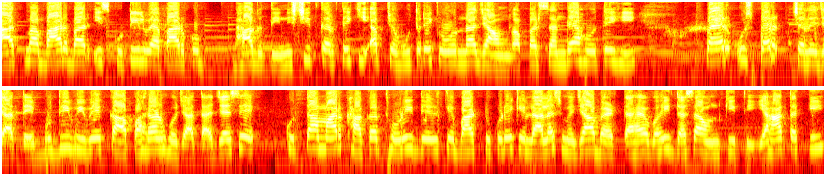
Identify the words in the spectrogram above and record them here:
आत्मा बार बार इस कुटिल व्यापार को भागती। निश्चित करते कि अब चबूतरे की ओर न जाऊँगा, पर संध्या होते ही पैर उस पर चले जाते। बुद्धि विवेक का अपहरण हो जाता। जैसे कुत्ता मार खाकर थोड़ी देर के बाद टुकड़े के लालच में जा बैठता है, वही दशा उनकी थी। यहाँ तक कि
